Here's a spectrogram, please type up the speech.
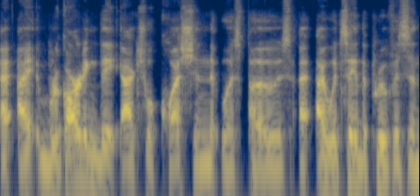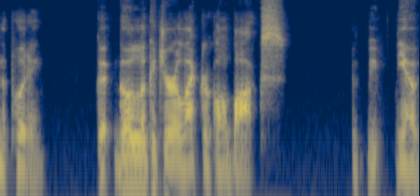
I, I, regarding the actual question that was posed, I, I, would say the proof is in the pudding. Go, go look at your electrical box. You know,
